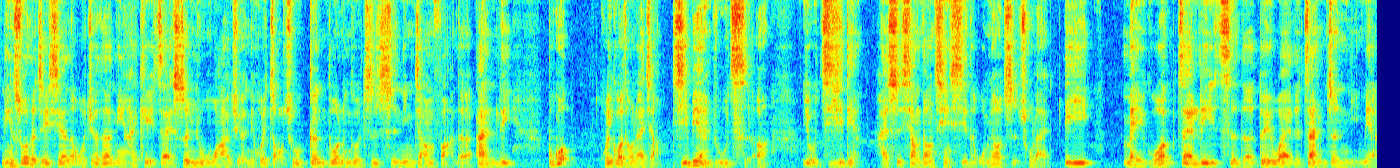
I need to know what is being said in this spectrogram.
您说的这些呢，我觉得您还可以再深入挖掘，你会找出更多能够支持您讲法的案例。不过回过头来讲，即便如此啊，有几点还是相当清晰的，我们要指出来。第一，美国在历次的对外的战争里面，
